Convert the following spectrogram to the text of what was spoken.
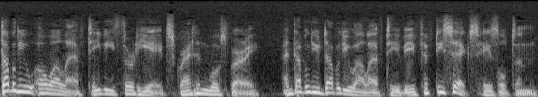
WOLF TV 38 Scranton Wilkes-Barre and WWLF TV 56 Hazleton.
